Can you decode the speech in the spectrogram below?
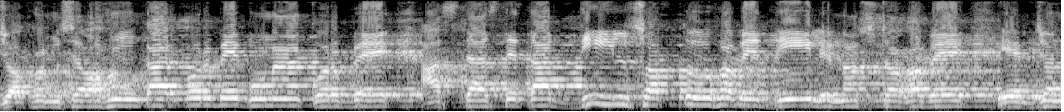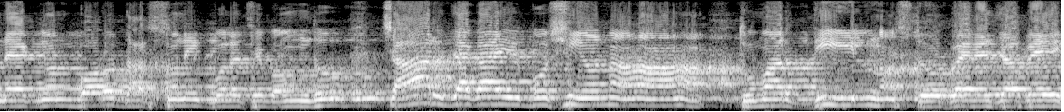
যখন সে অহংকার করবে, গুণা করবে, আস্তে আস্তে তার দিল শক্ত হবে, দিল নষ্ট হবে। এর জন্য একজন বড় দার্শনিক বলেছে, বন্ধু, চার জায়গায় বসিও না। তোমার দিল নষ্ট হয়ে যাবে।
